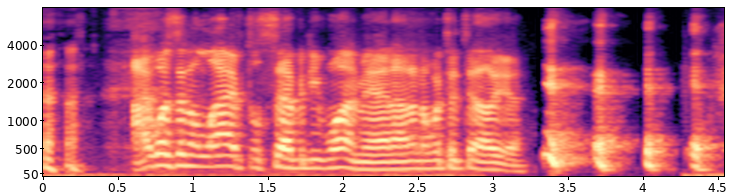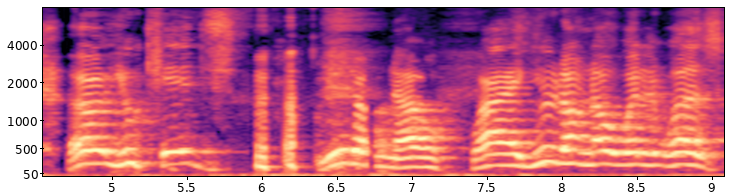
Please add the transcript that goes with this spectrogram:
I wasn't alive till 71, man. I don't know what to tell you. oh, you kids, you don't know why. You don't know what it was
